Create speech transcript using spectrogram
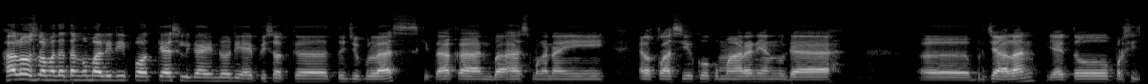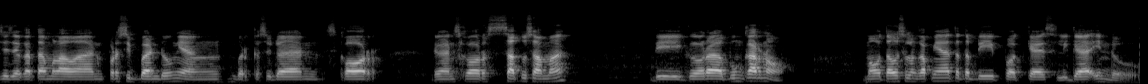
Halo, selamat datang kembali di podcast Liga Indo di episode ke-17. Kita akan bahas mengenai El Clasico kemarin yang udah eh, berjalan yaitu Persija Jakarta melawan Persib Bandung yang berkesudahan skor dengan skor satu sama di Gelora Bung Karno. Mau tahu selengkapnya tetap di podcast Liga Indo.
